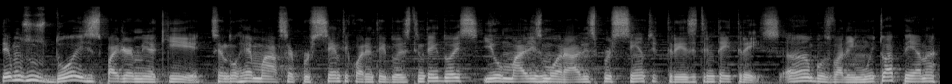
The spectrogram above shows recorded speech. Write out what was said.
Temos os dois Spider-Man aqui sendo o remaster por 142,32 e o Miles Morales por 113,33. Ambos valem muito a pena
